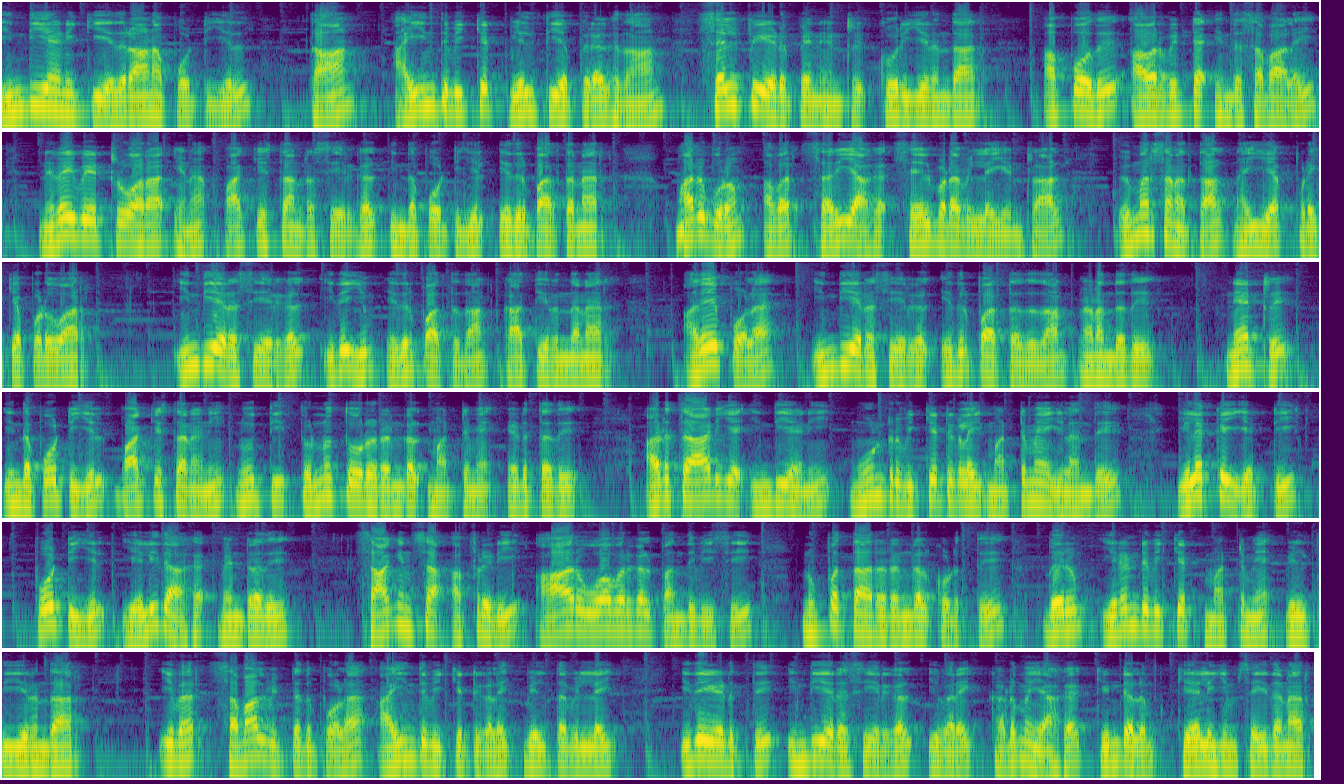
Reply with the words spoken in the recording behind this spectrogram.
இந்திய அணிக்கு எதிரான போட்டியில் தான் ஐந்து விக்கெட் வீழ்த்திய பிறகுதான் செல்ஃபி எடுப்பேன் என்று கூறியிருந்தார். அப்போது அவர் விட்ட இந்த சவாலை நிறைவேற்றுவாரா என பாகிஸ்தான் ரசிகர்கள் இந்த போட்டியில் எதிர்பார்த்தனர். மறுபுறம் அவர் சரியாக செயல்படவில்லை என்றால் விமர்சனத்தால் நைய புடைக்கப்படுவார். இந்திய ரசிகர்கள் இதையும் எதிர்பார்த்துதான் காத்திருந்தனர். அதேபோல இந்திய ரசிகர்கள் எதிர்பார்த்ததுதான் நடந்தது. நேற்று இந்த போட்டியில் பாகிஸ்தான் அணி நூற்றி தொண்ணூத்தோரு ரன்கள் மட்டுமே எடுத்தது. அடுத்த ஆடிய இந்திய அணி மூன்று விக்கெட்டுகளை மட்டுமே இழந்து இலக்கை எட்டி போட்டியில் எளிதாக வென்றது. சாகின்ஷா அஃப்ரிடி ஆறு ஓவர்கள் பந்து வீசி முப்பத்தாறு ரன்கள் கொடுத்து வெறும் இரண்டு விக்கெட் மட்டுமே வீழ்த்தியிருந்தார். இவர் சவால் விட்டது போல ஐந்து விக்கெட்டுகளை வீழ்த்தவில்லை. இதையடுத்து இந்திய ரசிகர்கள் இவரை கடுமையாக கிண்டலும் கேலியும் செய்தனர்.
